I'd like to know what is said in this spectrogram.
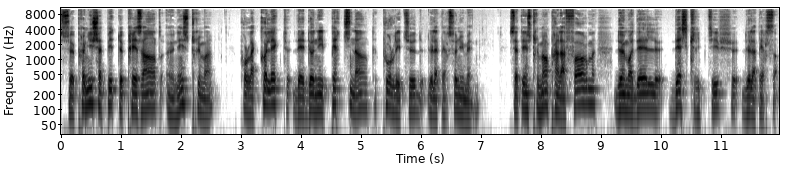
Ce premier chapitre présente un instrument pour la collecte des données pertinentes pour l'étude de la personne humaine. Cet instrument prend la forme d'un modèle descriptif de la personne.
